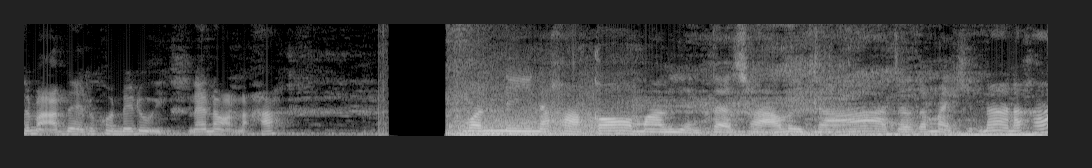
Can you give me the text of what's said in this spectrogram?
จะมาอัปเดตทุกคนได้ดูอีกแน่นอนนะคะ วันนี้นะคะก็มาเรียนแต่เช้าเลยจ้า เจอกันใหม่คลิปหน้านะคะ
